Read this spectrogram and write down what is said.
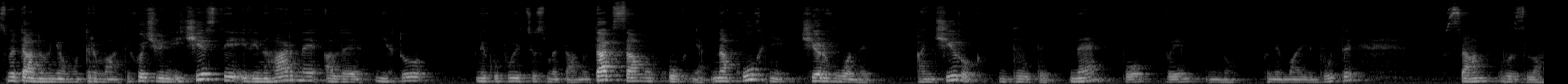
сметану в ньому тримати. Хоч він і чистий, і він гарний, але ніхто не купує цю сметану. Так само кухня. На кухні червоних ганчірок бути не повинно. Вони мають бути в санвузлах.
